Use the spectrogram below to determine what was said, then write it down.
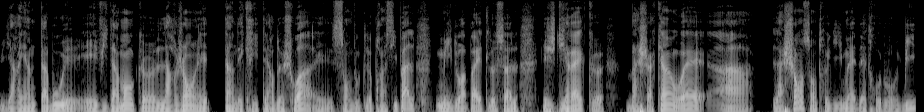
il n'y a rien de tabou, et, évidemment que l'argent est un des critères de choix, et sans doute le principal, mais il ne doit pas être le seul. Et je dirais que bah, chacun, ouais, a la chance, entre guillemets, d'être au rugby.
